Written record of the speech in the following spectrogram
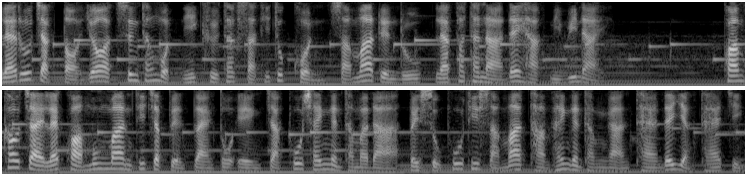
และรู้จักต่อยอดซึ่งทั้งหมดนี้คือทักษะที่ทุกคนสามารถเรียนรู้และพัฒนาได้หากมีวินัย ความเข้าใจและความมุ่งมั่นที่จะเปลี่ยนแปลงตัวเองจากผู้ใช้เงินธรรมดาไปสู่ผู้ที่สามารถทำให้เงินทำงานแทนได้อย่างแท้จริง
